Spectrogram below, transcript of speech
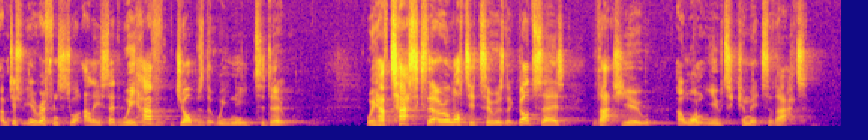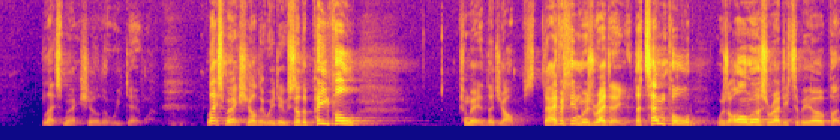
I'm just, you know, reference to what Ali said. We have jobs that we need to do. We have tasks that are allotted to us that God says, That's you. I want you to commit to that. Let's make sure that we do. Let's make sure that we do. So the people committed their jobs. Everything was ready. The temple was almost ready to be open.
